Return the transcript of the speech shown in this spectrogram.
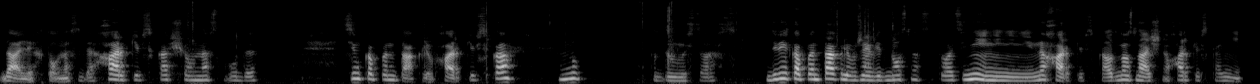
Далі, хто в нас іде? Харківська, що в нас буде? Сімка Пентаклів. Харківська. Ну, подивимось зараз. Двійка Пентаклів вже відносна ситуація. Ні, ні, ні, ні, не Харківська. Однозначно, Харківська ні.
